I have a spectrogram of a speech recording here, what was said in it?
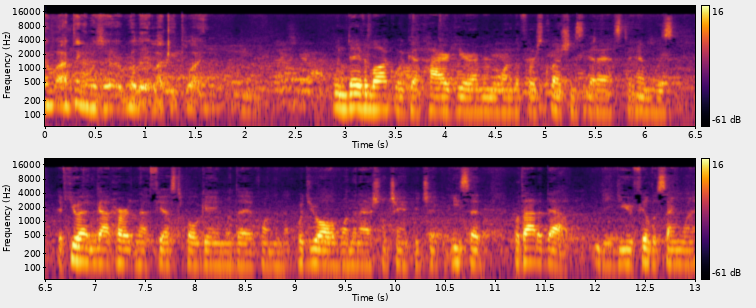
I think it was a really lucky play. when David Lockwood got hired here, I remember one of the first questions that got asked to him was, if you hadn't got hurt in that Fiesta Bowl game, would they have won? The, would you all have won the national championship? And he said, without a doubt. Do you feel the same way?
